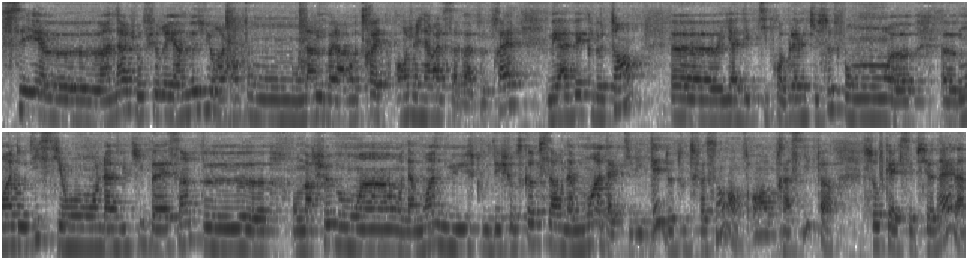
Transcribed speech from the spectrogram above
c'est euh, un âge au fur et à mesure. Hein, quand on, arrive à la retraite, en général, ça va à peu près, mais avec le temps, il y a des petits problèmes qui se font, moins d'audition, la vue qui baisse un peu, on marche moins, on a moins de muscles ou des choses comme ça, on a moins d'activité de toute façon, en, principe, sauf cas exceptionnel.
